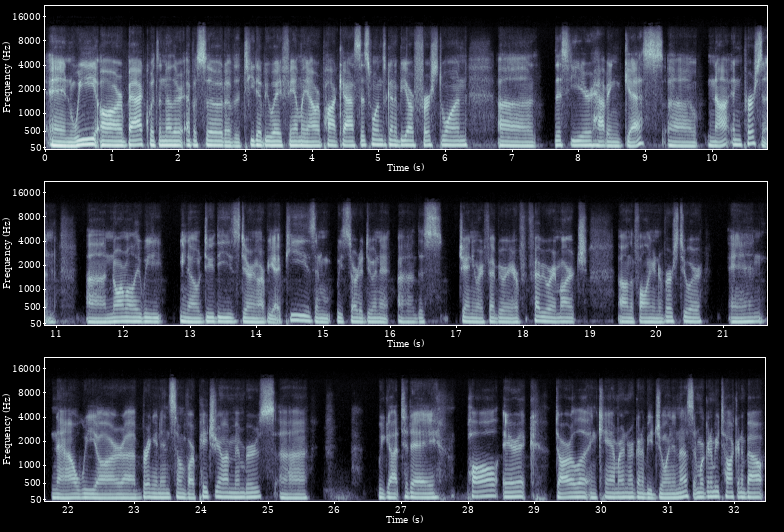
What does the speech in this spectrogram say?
and we are back with another episode of the TWA Family Hour podcast. This one's going to be our first one uh, this year, having guests, uh, not in person. Uh, normally, we you know do these during our VIPs, and we started doing it uh, this January, February, or February, March on the Falling Universe tour. And now we are uh, bringing in some of our Patreon members. Uh, we got today Paul, Eric, Darla, and Cameron are going to be joining us, and we're going to be talking about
